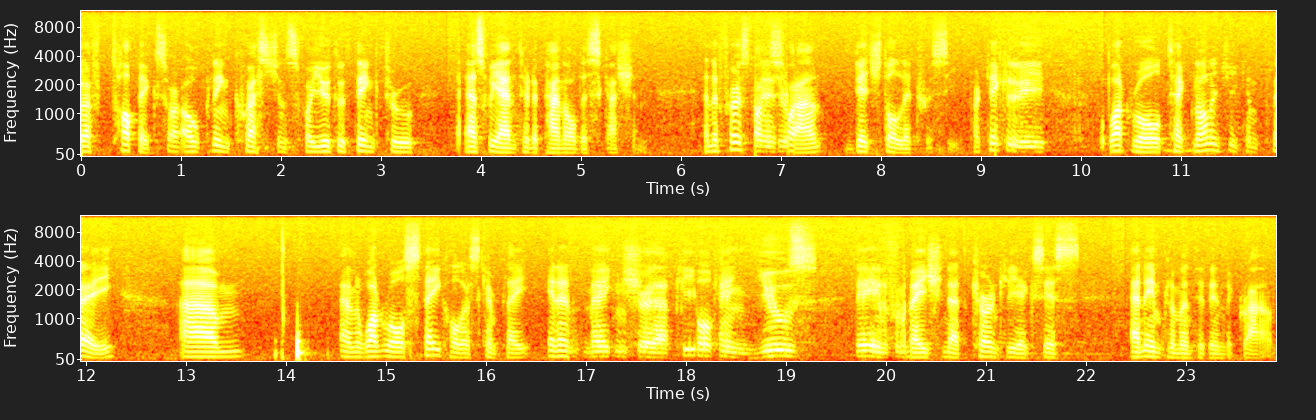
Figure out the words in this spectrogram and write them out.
of topics or opening questions for you to think through as we enter the panel discussion. And the first one is around digital literacy, particularly what role technology can play um, and what role stakeholders can play in making sure that people can use the information that currently exists and implement it in the ground.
